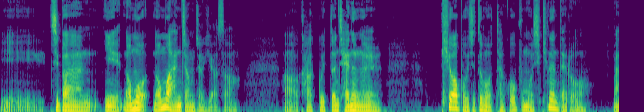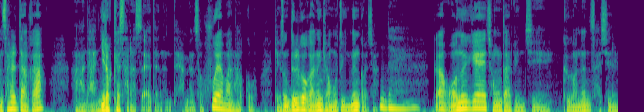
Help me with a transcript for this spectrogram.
이 집안이 너무 너무 안정적이어서 어, 갖고 있던 재능을 피워보지도 못하고 부모 시키는 대로만 살다가 아, 난 이렇게 살았어야 되는데 하면서 후회만 하고 계속 늙어가는 경우도 있는 거죠. 네. 그러니까 어느 게 정답인지 그거는 사실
